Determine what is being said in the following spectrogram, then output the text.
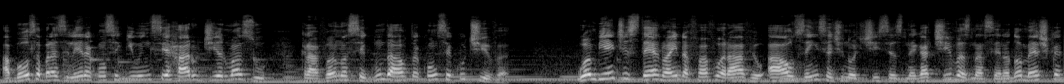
a bolsa brasileira conseguiu encerrar o dia no azul, cravando a segunda alta consecutiva. O ambiente externo ainda favorável à ausência de notícias negativas na cena doméstica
